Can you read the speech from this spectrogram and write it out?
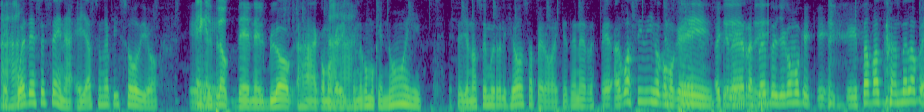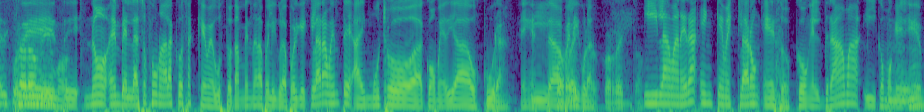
Ajá. después de esa escena, ella hace un episodio eh, En el blog. de, en el blog, ajá, como que diciendo como que no y este yo no soy muy religiosa, pero hay que tener respeto. Algo así dijo como que Sí, hay que sí, tener sí. respeto y yo como que ¿qué, qué está pasando en la película ahora mismo? sí. No, en verdad eso fue una de las cosas que me gustó también de la película, porque claramente hay mucho ah, comedia oscura en Sí, esta correcto, película. Correcto. Y la manera en que mezclaron eso con el drama y como que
